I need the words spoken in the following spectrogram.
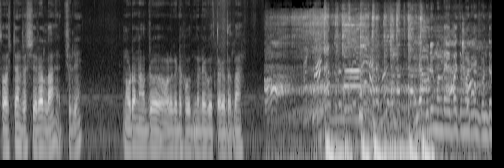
ಸೊ ಅಷ್ಟೇನು ರಶ್ ಇರಲ್ಲ ಆ್ಯಕ್ಚುಲಿ ನೋಡೋಣ ಆದರೂ ಒಳಗಡೆ ಹೋದ್ಮೇಲೆ ಗೊತ್ತಾಗೋದಲ್ಲ. ಅಲ್ಲೇ ಗುಡಿ ಮುಂದೆ ಇವತ್ತು ಮಾಡ್ಕೊಂಡು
